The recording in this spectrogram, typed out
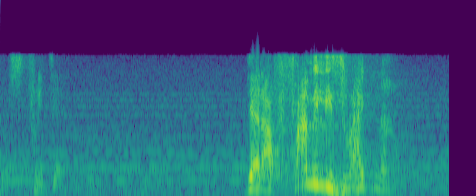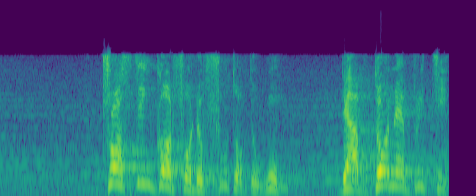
frustrated. There are families right now trusting God for the fruit of the womb. They have done everything.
